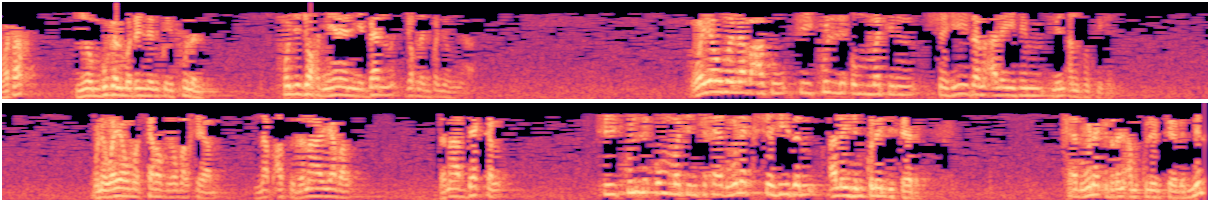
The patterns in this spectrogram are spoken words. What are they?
moo tax ñoom mbugal ma dañ leen koy fulal fu ñu jox ñeneen ñi benn jox leen fa ñoom ñaar wa yawma nab'athu fi kulli ummatin shahidan alayhim min anfusihim mu ne wa yawma keroog yawmal xiyaam nab'athu danaa yabal danaa dekkal fi kulli ummatin ci xeet wu nekk shahidan alayhim ku leen di seede xeet wu nekk danañ am ku leen seede min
